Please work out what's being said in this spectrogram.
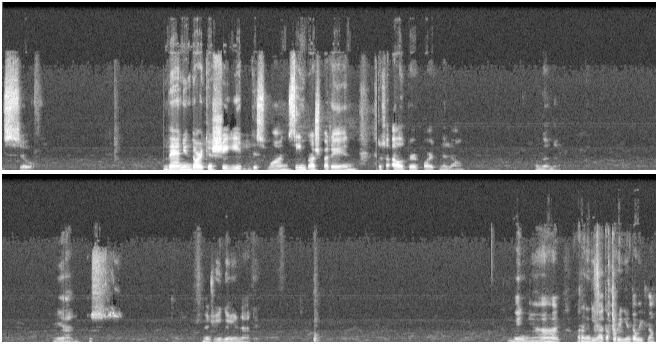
So, then yung darkest shade, this one, same brush pa rin. Ito sa outer part na lang. O gano'n. Ayan. Tapos, medyo i-ganyan natin. Ganyan. Parang hindi yata Korean. Wait lang.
